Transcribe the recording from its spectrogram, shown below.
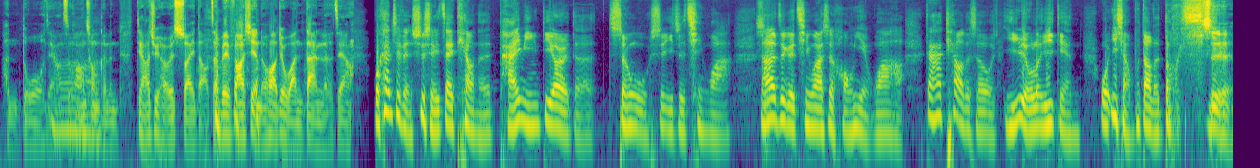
很多。这样子，啊蝗虫可能掉下去还会摔倒，再被发现的话就完蛋了。这样 我看这本是谁在跳呢？排名第二的生物是一只青蛙，然后这个青蛙是红眼蛙哈，但它跳的时候我遗留了一点我意想不到的东西。是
